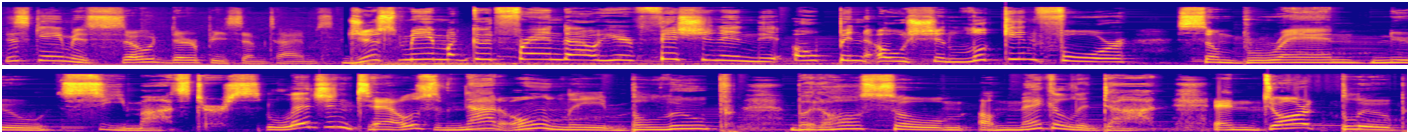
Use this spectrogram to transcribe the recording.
This game is so derpy sometimes. Just me and my good friend out here fishing in the open ocean looking for some brand new sea monsters. Legend tells of not only Bloop, but also a Megalodon and Dark Bloop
